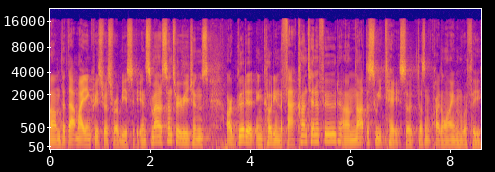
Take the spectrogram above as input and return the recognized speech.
um, that that might increase risk for obesity. And somatosensory regions are good at encoding the fat content of food, um, not the sweet taste, so it doesn't quite align with the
